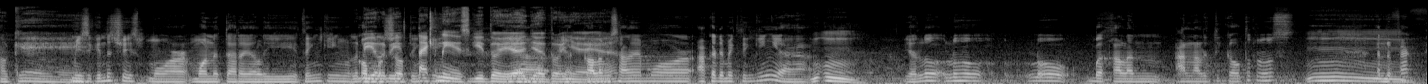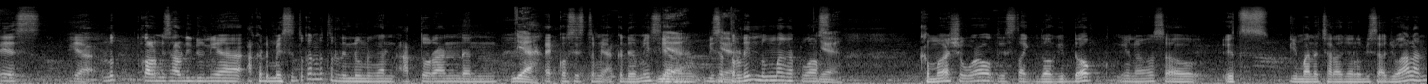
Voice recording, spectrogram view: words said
Oke. music industry is more monetarily thinking, Lebih lebih thinking. teknis gitu ya, jatuhnya. Kalau ya. misalnya more academic thinking ya, Mm-mm. ya lu lu lu bakalan analytical terus. Hmm. And the fact is, ya lu kalau misalnya di dunia akademis itu kan lu terlindung dengan aturan dan Ya. ekosistemnya akademis Yeah, yang bisa yeah. terlindung banget. Whilst Yeah. commercial world is like dog eat dog, you know, so it's gimana caranya lu bisa jualan.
